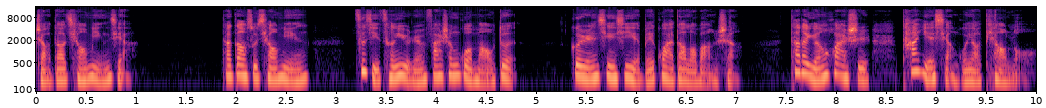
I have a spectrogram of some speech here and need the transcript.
找到乔明家，他告诉乔明，自己曾与人发生过矛盾，个人信息也被挂到了网上。他的原话是：“他也想过要跳楼。”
